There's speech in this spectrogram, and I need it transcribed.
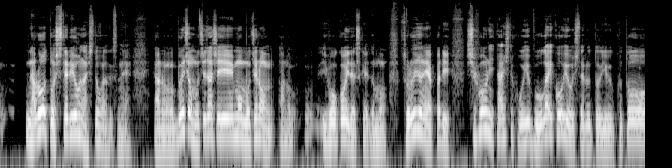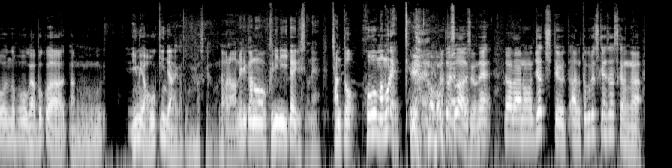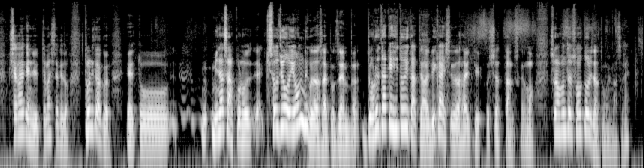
なろうとしてるような人がですねあの文書持ち出しももちろんあの違法行為ですけれどもそれ以上にやっぱり司法に対してこういう妨害行為をしているということの方が僕はあの意味は大きいんじゃないかと思いますけど、ね、だからアメリカの国に言いたいですよね、ちゃんと法を守れって、本当そうなんですよね、だからあのジャッジっていうあの特別検察官が記者会見で言ってましたけど、とにかく、えっと、皆さん、この基礎上を読んでくださいと、全文、どれだけひどいかっていうのは理解してくださいっておっしゃってたんですけども、それは本当にその通りだと思いますね。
